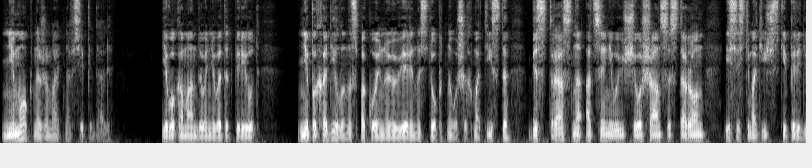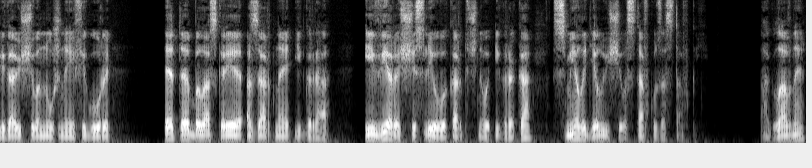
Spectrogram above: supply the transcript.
не мог нажимать на все педали. Его командование в этот период не походило на спокойную уверенность опытного шахматиста, бесстрастно оценивающего шансы сторон и систематически передвигающего нужные фигуры. Это была скорее азартная игра и вера счастливого карточного игрока, смело делающего ставку за ставкой. А главное,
